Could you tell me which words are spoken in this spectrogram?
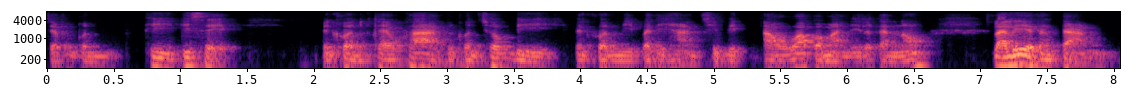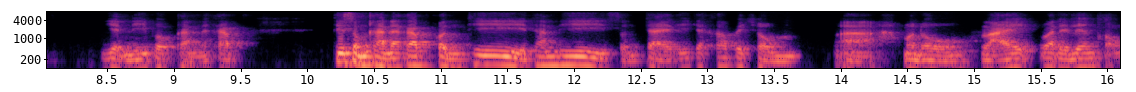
จะเป็นคนที่พิเศษ เป็นคนแคล้วคลาด เป็นคนโชคดี เป็นคนมีปฏิหารชีวิตเอาว่าประมาณนี้แล้วกันเนาะรายละเอียดต่างๆ เย็นนี้พบกันนะครับ ที่สำคัญนะครับคนที่ท่านที่สนใจที่จะเข้าไปชมอ่ามโนไลฟ์ว่าในเรื่องของ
